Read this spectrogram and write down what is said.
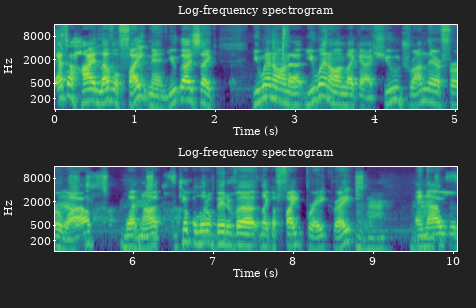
that's a high level fight, man. You guys like you went on a you went on like a huge run there for a yeah. while, whatnot. You took a little bit of a like a fight break, right? Mm-hmm and now you're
